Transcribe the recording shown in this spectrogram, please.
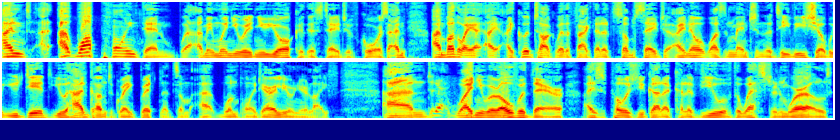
And at what point then? I mean, when you were in New York at this stage, of course. And and by the way, I, I could talk about the fact that at some stage, I know it wasn't mentioned in the TV show, but you did, you had gone to Great Britain at some at one point earlier in your life. And yes. when you were over there, I suppose you got a kind of view of the Western world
